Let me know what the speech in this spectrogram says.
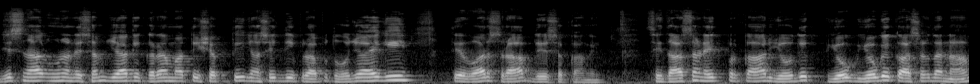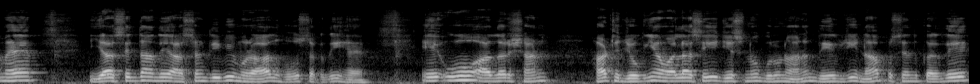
ਜਿਸ ਨਾਲ ਉਹਨਾਂ ਨੇ ਸਮਝਿਆ ਕਿ ਕਰਾਮਾਤੀ ਸ਼ਕਤੀ ਜਾਂ ਸਿੱਧੀ ਪ੍ਰਾਪਤ ਹੋ ਜਾਏਗੀ ਤੇ ਵਰ ਸਰਾਪ ਦੇ ਸਕਾਂਗੇ। ਸਿਧਾਸਣ ਇੱਕ ਪ੍ਰਕਾਰ ਯੋਧਿਕ ਯੋਗ, ਯੋਗਿਕ ਆਸਣ ਦਾ ਨਾਮ ਹੈ। ਜਾਂ ਸਿੱਧਾਂ ਦੇ ਆਸਣ ਦੀ ਵੀ ਮੁਰਾਦ ਹੋ ਸਕਦੀ ਹੈ। ਇਹ ਉਹ ਆਦਰਸ਼ ਹਨ, ਹਠ ਜੋਗੀਆਂ ਵਾਲਾ ਸੀ ਜਿਸ ਨੂੰ ਗੁਰੂ ਨਾਨਕ ਦੇਵ ਜੀ ਨਾ ਪਸੰਦ ਕਰਦੇ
